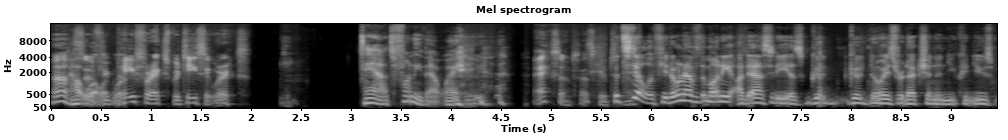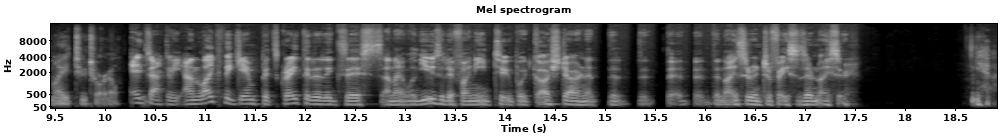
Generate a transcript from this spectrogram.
Huh, how so well if you pay for expertise, it works. Yeah, it's funny that way. Mm. Excellent. That's good. But know. still, if you don't have the money, Audacity has good good noise reduction, and you can use my tutorial. Exactly. And like the GIMP, it's great that it exists and I will use it if I need to, but gosh darn it, the, the, the, the nicer interfaces are nicer. Yeah.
